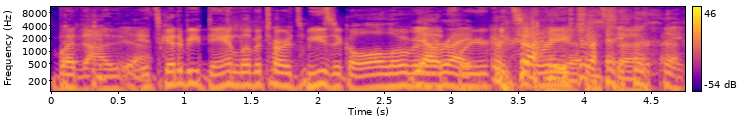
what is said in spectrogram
but uh, it's going to be Dan LeBatard's musical all over Yeah, that right. for your consideration stuff. right.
